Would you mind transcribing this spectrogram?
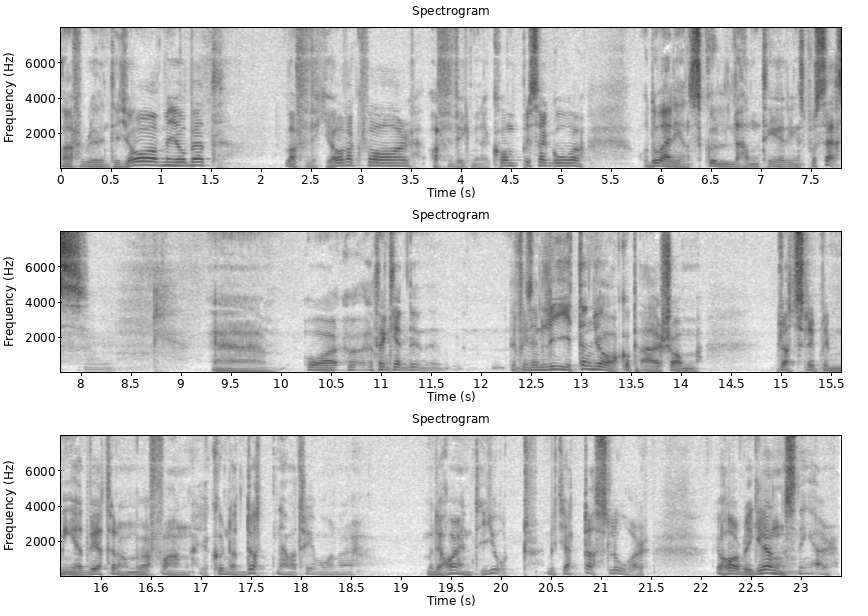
varför blev inte jag av med jobbet? Varför fick jag vara kvar? Varför fick mina kompisar gå? Och då är det en skuldhanteringsprocess. Eh, och, jag tänker, det, det finns en liten Jakob här som plötsligt blir medveten om, vad fan, jag kunde ha dött när jag var tre månader. Men det har jag inte gjort. Mitt hjärta slår. Jag har begränsningar.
